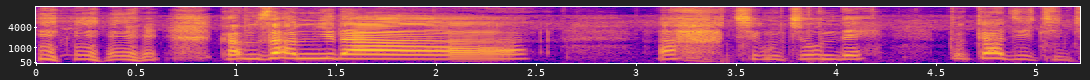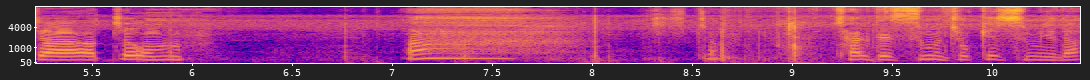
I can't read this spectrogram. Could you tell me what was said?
감사합니다. 아, 지금 좋은데 끝까지 진짜 좀, 아, 좀 잘 됐으면 좋겠습니다.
